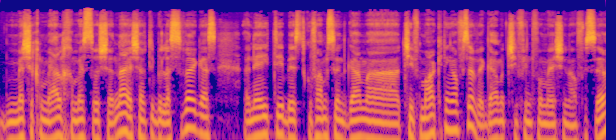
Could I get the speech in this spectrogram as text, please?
במשך מעל 15 שנה, ישבתי בלאס וגאס. אני הייתי בתקופה מסוימת גם ה-Chief Marketing Officer וגם ה-Chief Information Officer,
